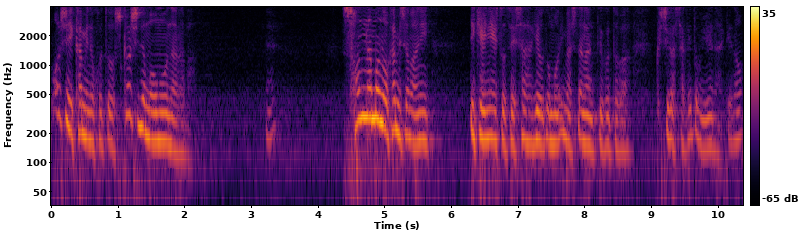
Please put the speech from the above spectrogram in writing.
もし神のことを少しでも思うならば、ね、そんなものを神様に生贄として捧げようと思いましたなんていうことは口が裂けても言えないけど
